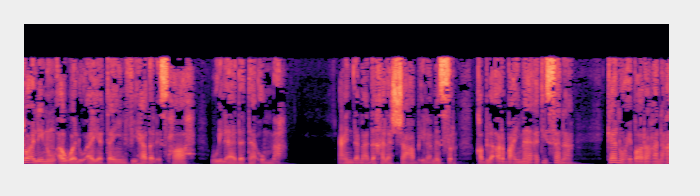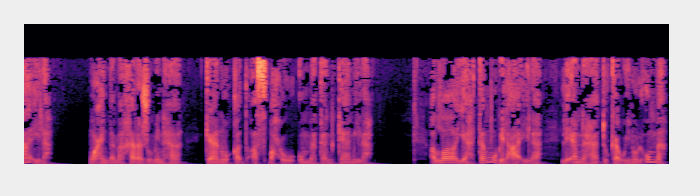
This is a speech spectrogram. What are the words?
تعلن أول آيتين في هذا الإصحاح ولادة أمة. عندما دخل الشعب إلى مصر قبل أربعمائة سنة كانوا عبارة عن عائلة وعندما خرجوا منها كانوا قد أصبحوا أمة كاملة. الله يهتم بالعائلة لأنها تكون الأمة.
